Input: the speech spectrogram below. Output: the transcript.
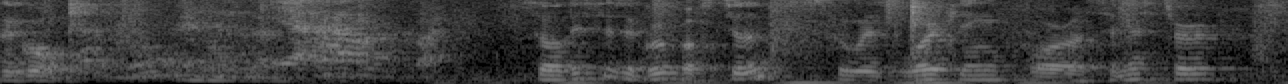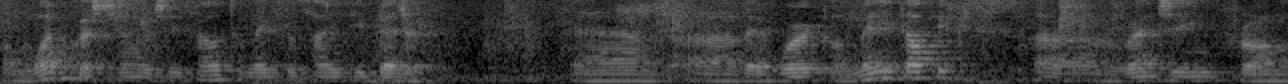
the goal. So this is a group of students who is working for a semester on one question, which is how to make society better. And uh, they've worked on many topics, uh, ranging from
